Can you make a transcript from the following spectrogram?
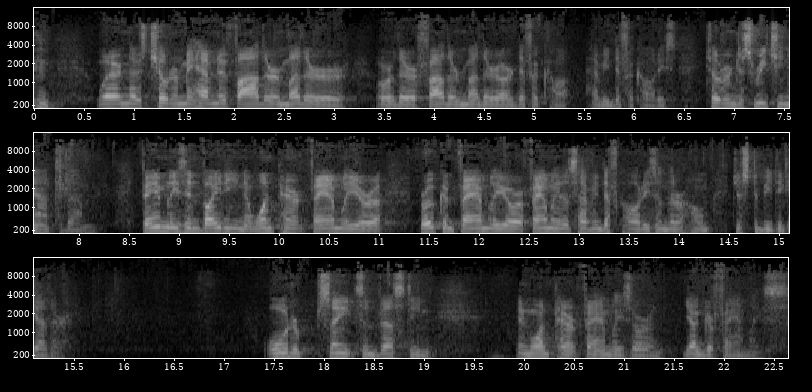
where those children may have no father or mother, or, or their father and mother are difficult. having difficulties, children just reaching out to them, families inviting a one parent family or a broken family or a family that's having difficulties in their home just to be together. Older saints investing in one parent families or in younger families.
